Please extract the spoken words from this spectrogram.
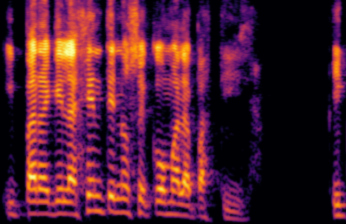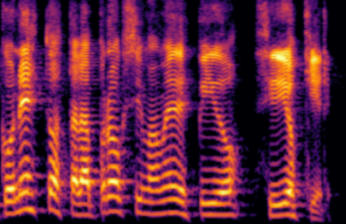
y para que la gente no se coma la pastilla. Y con esto, hasta la próxima, me despido, si Dios quiere.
